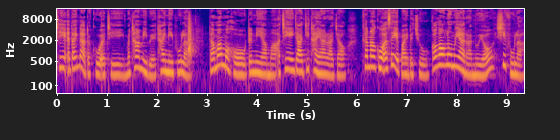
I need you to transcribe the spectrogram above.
ချိန်အတိုင်းအတာတစ်ခုအထိမထမိပဲထိုင်နေဘူးလားဒါမှမဟုတ်တနေရာမှာအချိန်အကြာကြီးထိုင်ရတာကြောင့်ခန္ဓာကိုယ်အစိတ်အပိုင်းတချို့ကောင်းကောင်းလှုပ်မရတာမျိုးရောရှိဘူးလား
